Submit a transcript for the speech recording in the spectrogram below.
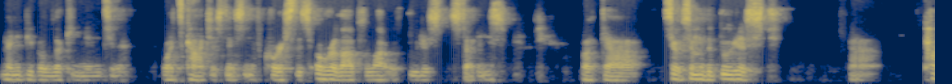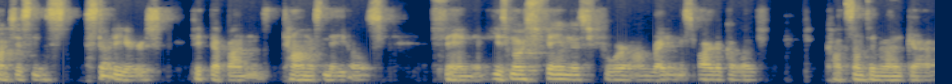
Many people looking into what's consciousness, and of course, this overlaps a lot with Buddhist studies. But uh, so some of the Buddhist uh, consciousness studiers picked up on Thomas Nagel's thing, and he's most famous for um, writing this article of called something like uh,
